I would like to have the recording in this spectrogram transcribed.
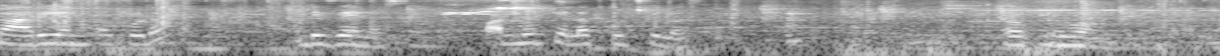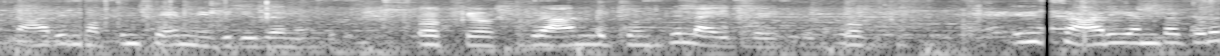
సారీ అంతా కూడా డిజైన్ వస్తుంది. పళ్ళుకి ఇలా కుర్చీలు వస్తాయి. ఓకే. సారీ మొత్తం సేమ్ ఇది డిజైన్ ఉంటుంది ఓకే ఓకే. గ్రాండ్ లుక్ ఉంటుంది లైట్ వెయిట్ ఓకే. ఇది సారీ అంతా కూడా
